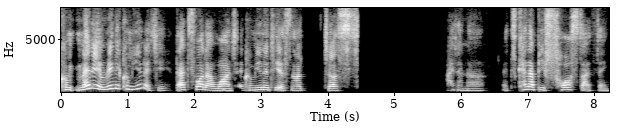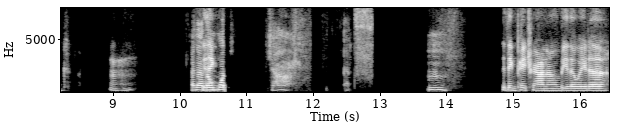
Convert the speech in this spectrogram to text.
com maybe really community. That's what I want, and community is not just I don't know. It's cannot be forced, I think. Mhm. And I You don't think want yeah, it's mm. you think Patreon will be the way to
